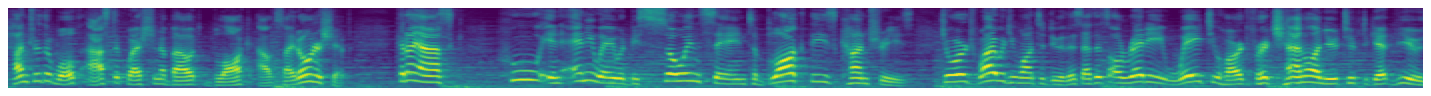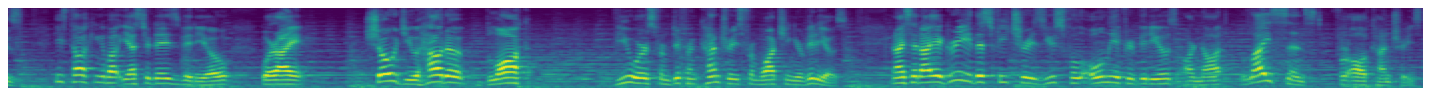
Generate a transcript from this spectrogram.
Hunter the Wolf asked a question about block outside ownership. Can I ask, who in any way would be so insane to block these countries? George, why would you want to do this as it's already way too hard for a channel on YouTube to get views? He's talking about yesterday's video where I showed you how to block viewers from different countries from watching your videos. And I said, I agree, this feature is useful only if your videos are not licensed for all countries,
